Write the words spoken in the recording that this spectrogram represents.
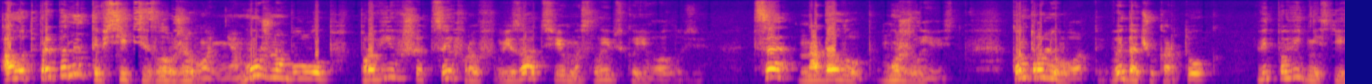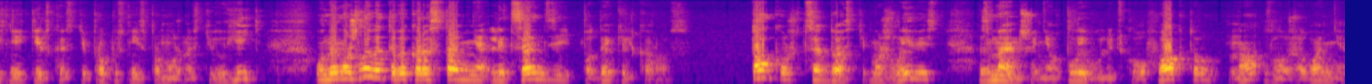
А от припинити всі ці зловживання можна було б, провівши цифровізацію мисливської галузі. Це надало б можливість контролювати видачу карток, відповідність їхньої кількості пропускній спроможності угідь, унеможливити використання ліцензій по декілька разів. Також це дасть можливість зменшення впливу людського фактору на зловживання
